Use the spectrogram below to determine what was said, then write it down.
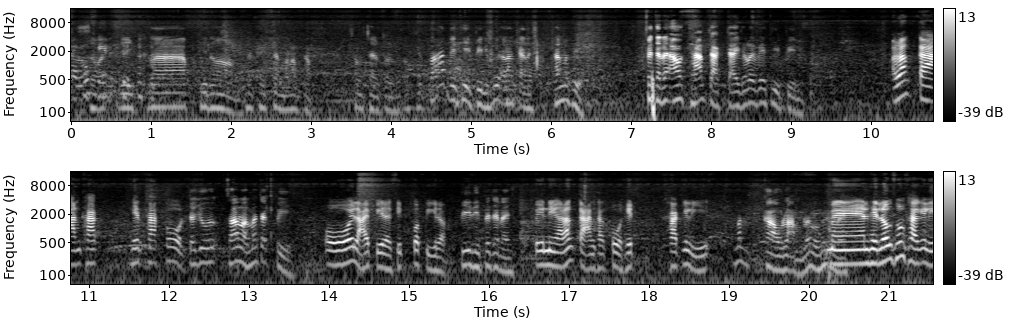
สลุกวัตีสดีครับพี่น้องท่านพี่ท่านมารับครับช่องแชร์ตัวโอเคป้าดเวทีปีนี้คืออลังการเลยท่านมาพี่เป็นแต่ได้เอาถามจากใจเขาเลยเวทีปีนี้อลังการคักเฮ็ดคักโคตรจะอยู่สาวหน่อยมาจากปี โอ้ยหลายปีแล้วสิบกว่าปีแล้วปีนี้เป็นจังไหนปีนี้อลังการคักโคตรเฮ็ดคักกิหลีมันเก่าล่ำแล้วผมแมนเห็นลงทุนคักกิหลี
